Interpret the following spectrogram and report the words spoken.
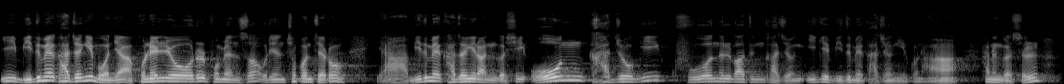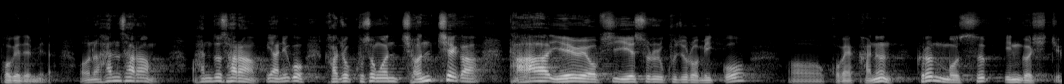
이 믿음의 가정이 뭐냐? 고넬료를 보면서 우리는 첫 번째로 야, 믿음의 가정이라는 것이 온 가족이 구원을 받은 가정, 이게 믿음의 가정이구나 하는 것을 보게 됩니다. 어느 한 사람, 한두 사람이 아니고 가족 구성원 전체가 다 예외 없이 예수를 구주로 믿고 어, 고백하는 그런 모습인 것이죠.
